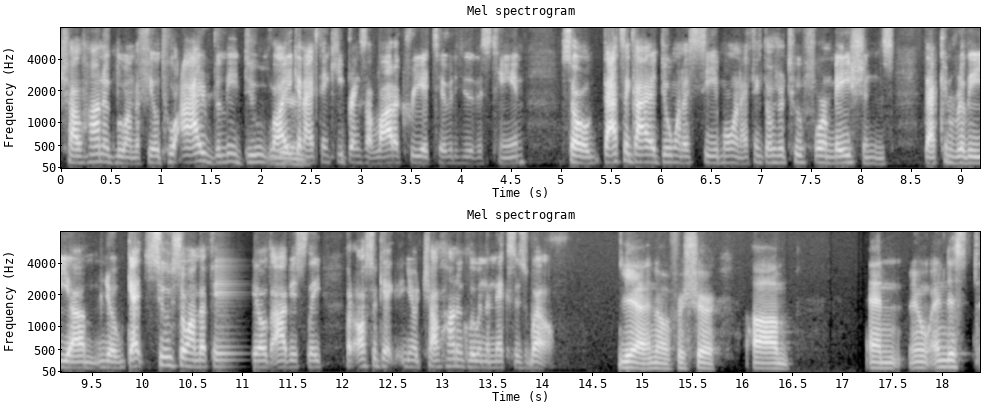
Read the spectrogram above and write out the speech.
Calhanoglu on the field, who I really do like, yeah. and I think he brings a lot of creativity to this team. So that's a guy I do want to see more, and I think those are two formations that can really, um, you know, get Suso on the field, obviously, but also get you know Calhanoglu in the mix as well. Yeah, no, for sure. Um, and you know, and just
